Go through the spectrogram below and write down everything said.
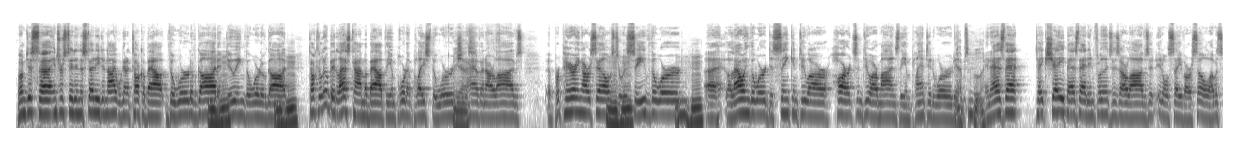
Well, I'm just uh, interested in the study tonight. We're going to talk about the Word of God mm-hmm. and doing the Word of God. Mm-hmm. Talked a little bit last time about the important place the Word yes. should have in our lives. Uh, preparing ourselves mm-hmm. to receive the word, mm-hmm. uh, allowing the word to sink into our hearts, into our minds, the implanted word. And, Absolutely. And as that takes shape, as that influences our lives, it, will save our soul. I was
